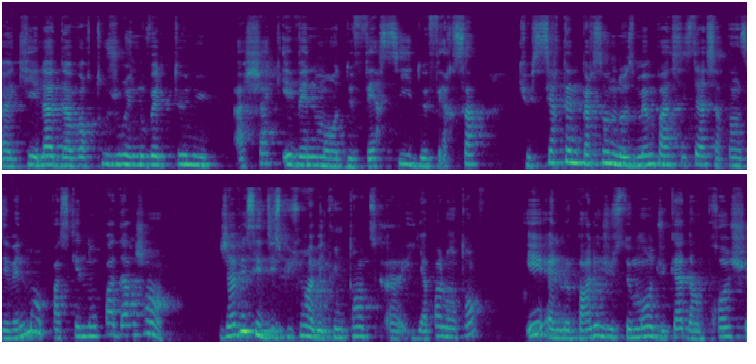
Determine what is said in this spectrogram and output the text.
euh, qui est là d'avoir toujours une nouvelle tenue à chaque événement, de faire ci, de faire ça, que certaines personnes n'osent même pas assister à certains événements parce qu'elles n'ont pas d'argent. J'avais cette discussion avec une tante euh, il n'y a pas longtemps et elle me parlait justement du cas d'un proche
